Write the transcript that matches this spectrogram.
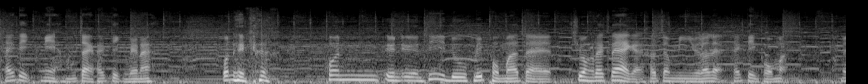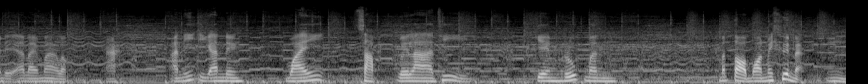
แท็กติกเนี่ยผมแจกแท็กติกเลยนะ คนอื่นคนอื่นๆที่ดูคลิปผมมาแต่ช่วงแรกๆอะเขาจะมีอยู่แล้วแหละแท็กติกผมอะไม่ได้อะไรมากหรอกอะอันนี้อีกอันหนึงไว้สับเวลาที่ เกมรุกมันมันต่อบอลไม่ขึ้นอะ อืม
